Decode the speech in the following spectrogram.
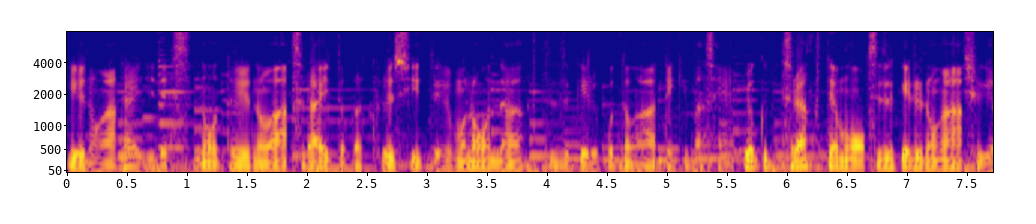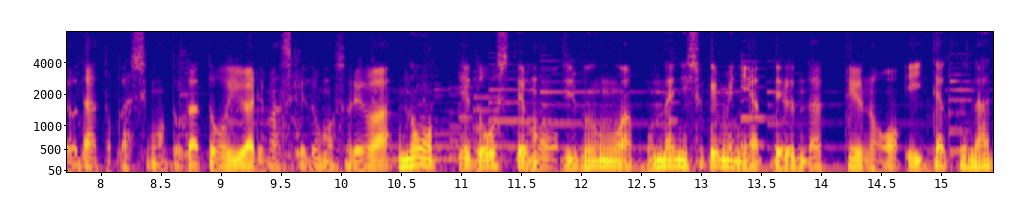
いうのが大事です。脳というのは辛いとか苦しいというものを長く続けることができません。よく辛くても続けるのが修行だとか仕事だと言われますけどもそれは脳ってどうしても自分はこんなに一生懸命にやってるんだっていうのを言いたくなっ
